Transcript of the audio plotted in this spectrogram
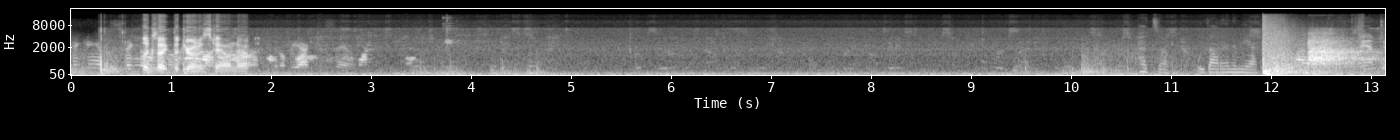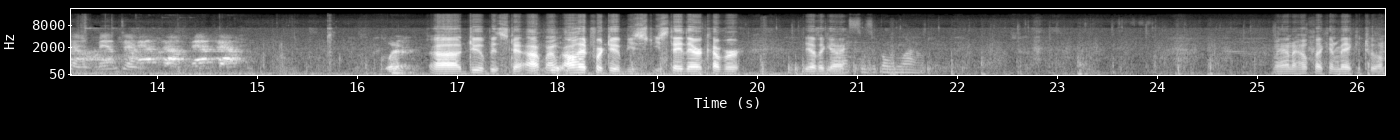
Picking up the signal. Looks like the drone is down now. It'll be active soon. Heads up. We got enemy activity. Man down, man down. Where? Uh, Doob is down. I'll, I'll head for Doob. You, s- you stay there, cover the other guy. Hostiles are going loud. Man, I hope I can make it to him.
